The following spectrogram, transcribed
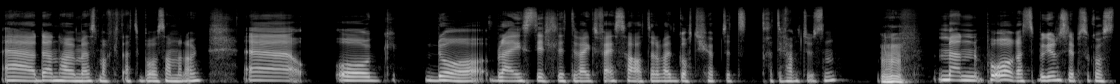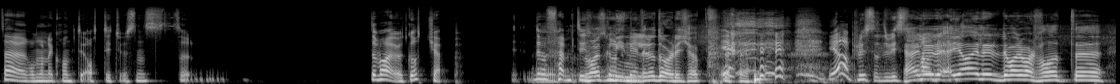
Eh, den har jo vi smakt etterpå sammen òg. Eh, og da ble jeg stilt litt til veggs, for jeg sa at det var et godt kjøp til 35 000. Mm. Men på årets begrunnslipp så koster Romane Conti 80 000, så det var jo et godt kjøp. Det var 50 Det var et mindre billig. dårlig kjøp. Ja, pluss at hvis du Ja, eller, hadde ja, eller det var i hvert fall et uh,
